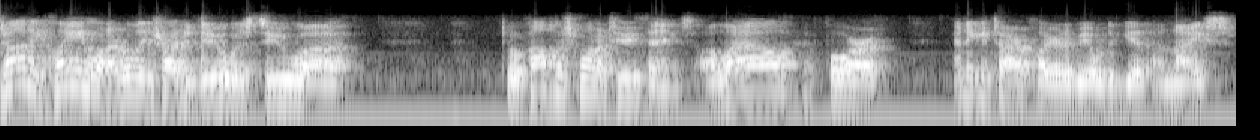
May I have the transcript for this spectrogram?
Johnny Clean, what I really tried to do was to uh, to accomplish one of two things: allow for any guitar player to be able to get a nice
